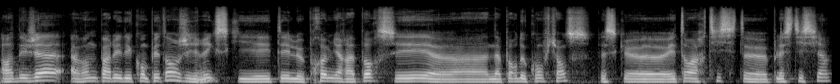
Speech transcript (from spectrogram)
Alors déjà, avant de parler des compétences, je dirais que ce qui été le premier apport, c'est euh, un apport de confiance, parce que euh, étant artiste euh, plasticien,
